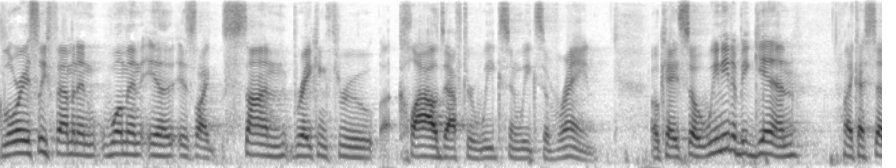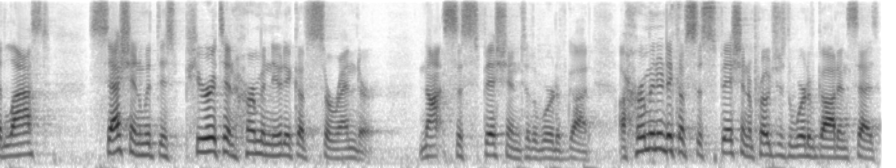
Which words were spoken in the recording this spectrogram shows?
gloriously feminine woman is, is like sun breaking through uh, clouds after weeks and weeks of rain. Okay, so we need to begin, like I said last session, with this Puritan hermeneutic of surrender not suspicion to the Word of God. A hermeneutic of suspicion approaches the Word of God and says,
